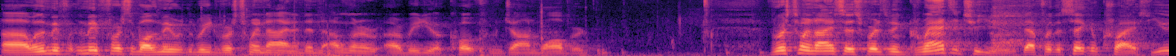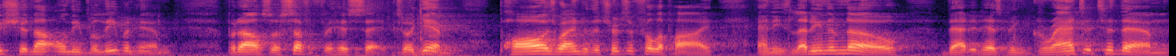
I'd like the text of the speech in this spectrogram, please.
Uh, well, let me, let me first of all let me read verse 29, and then I'm going to uh, read you a quote from John Walvoord. Verse 29 says, For it has been granted to you that for the sake of Christ you should not only believe in him, but also suffer for his sake. So again, Paul is writing to the church of Philippi, and he's letting them know that it has been granted to them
